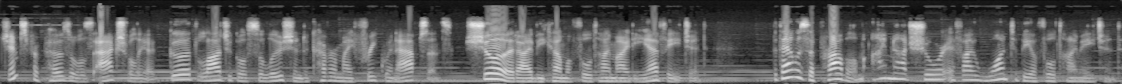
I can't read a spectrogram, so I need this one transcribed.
Jim's proposal was actually a good, logical solution to cover my frequent absence, should I become a full time IDF agent. But that was the problem. I'm not sure if I want to be a full time agent.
